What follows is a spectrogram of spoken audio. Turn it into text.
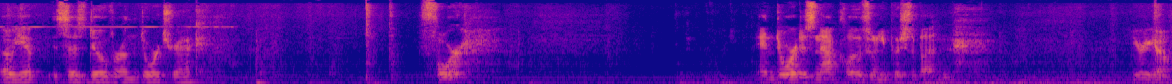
Oh, yep, it says Dover on the door track. Four. And door does not close when you push the button. Here we go.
